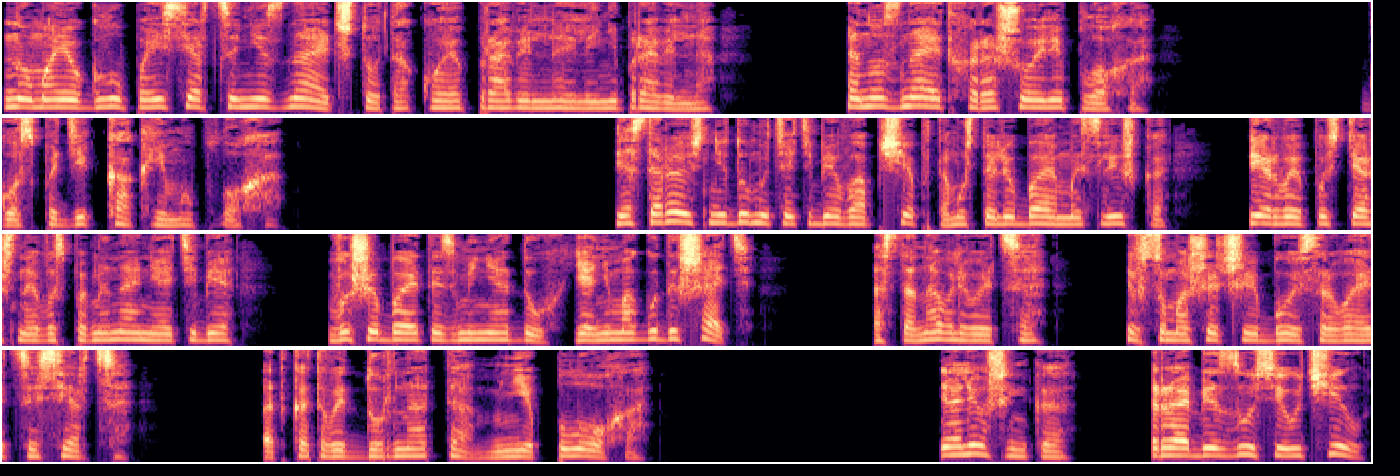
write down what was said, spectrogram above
Но мое глупое сердце не знает, что такое правильно или неправильно. Оно знает, хорошо или плохо. Господи, как ему плохо. Я стараюсь не думать о тебе вообще, потому что любая мыслишка, первое пустяшное воспоминание о тебе вышибает из меня дух. Я не могу дышать. Останавливается, и в сумасшедший бой срывается сердце. Откатывает дурнота, мне плохо. Алешенька, Раби Зуси учил.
